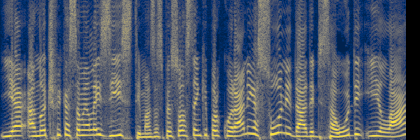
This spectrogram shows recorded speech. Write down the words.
e a, a, notificação ela existe, mas as pessoas têm que procurarem a sua unidade de saúde e ir lá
